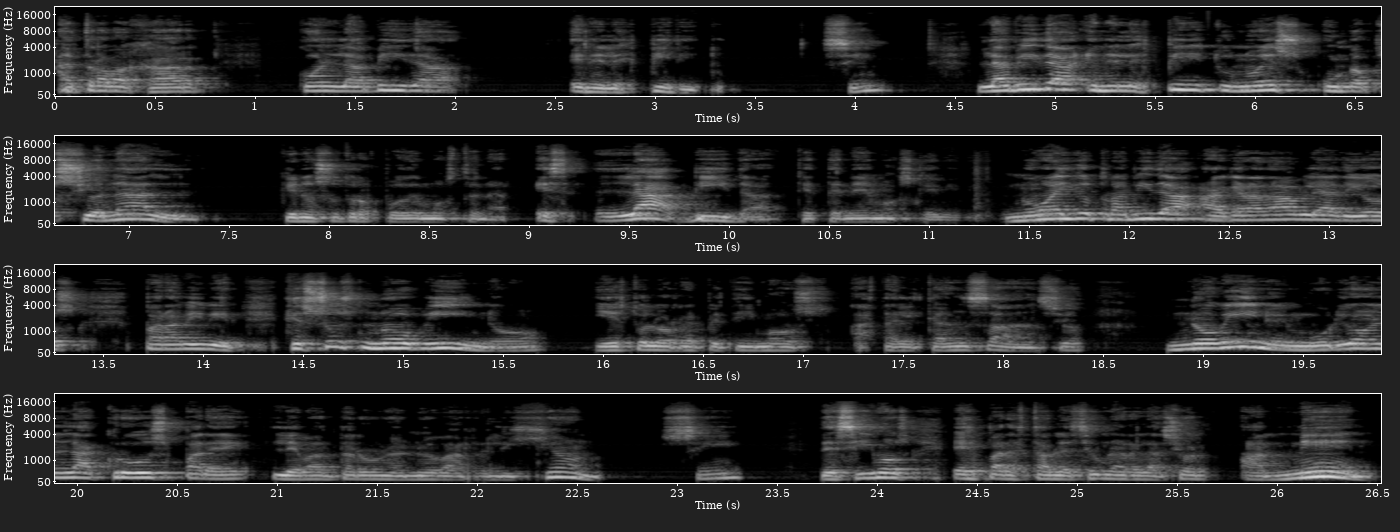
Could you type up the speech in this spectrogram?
a trabajar con la vida en el Espíritu. ¿sí? La vida en el Espíritu no es un opcional que nosotros podemos tener, es la vida que tenemos que vivir. No hay otra vida agradable a Dios para vivir. Jesús no vino, y esto lo repetimos hasta el cansancio, no vino y murió en la cruz para levantar una nueva religión, ¿sí? Decimos es para establecer una relación, amén,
